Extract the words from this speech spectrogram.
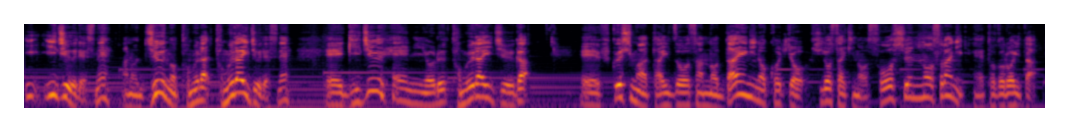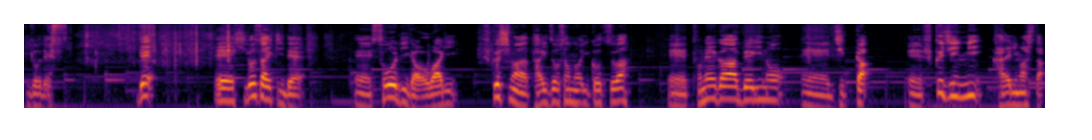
移住ですね、あの銃の弔い銃ですね、えー、義従兵による弔い銃が、えー、福島泰造さんの第二の故郷、弘前の早春の空に、えー、轟いたようです。で、えー、弘前で、えー、葬儀が終わり、福島泰造さんの遺骨は、えー、利根川べりの、えー、実家、えー、福神に帰りました。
